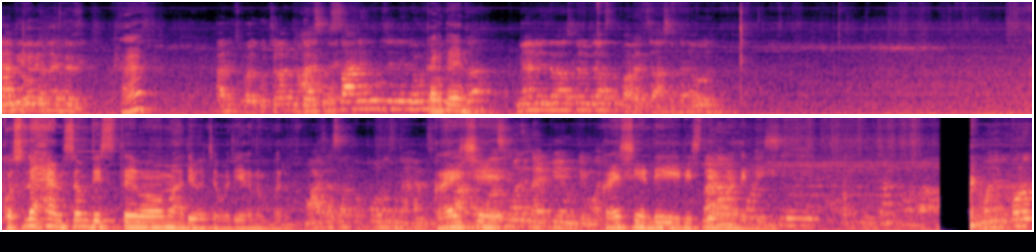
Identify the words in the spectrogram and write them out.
म्हणजे करीत. हा. कसलं हँडसम दिसतंय बाबा महादेवाच्या मध्ये एक नंबर. काय शे- काय शेंडी दिसते पैसे- म्हणजे परत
